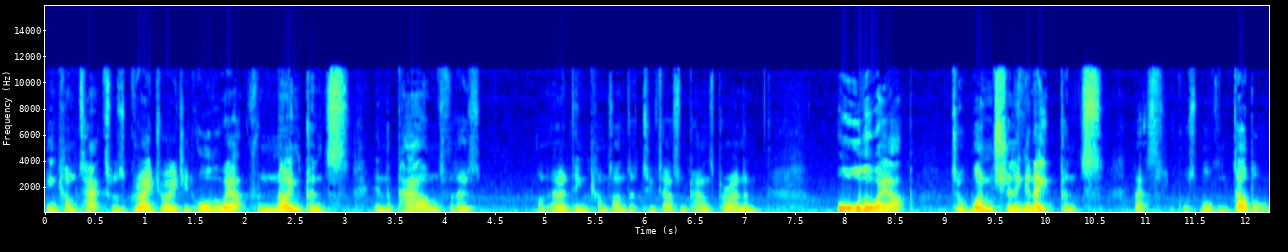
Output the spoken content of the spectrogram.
income tax was graduated all the way up from ninepence in the pound for those on earned incomes under £2,000 per annum, all the way up to one shilling and eightpence, that's of course more than double,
